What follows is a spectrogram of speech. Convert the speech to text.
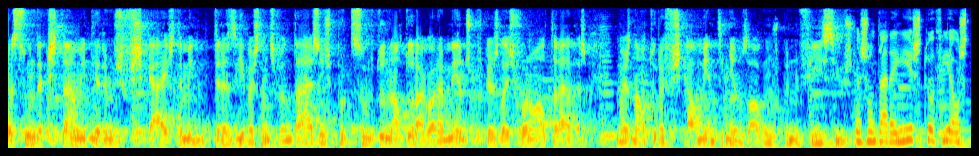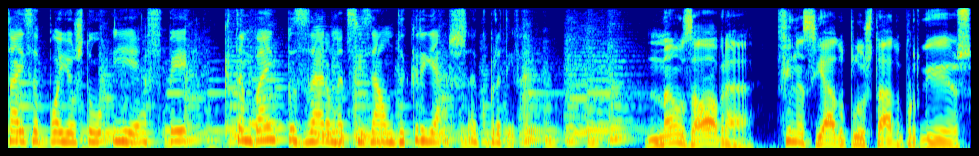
A segunda questão, em termos fiscais, também trazia bastantes vantagens, porque, sobretudo na altura, agora menos, porque as leis foram alteradas, mas na altura fiscalmente tínhamos alguns benefícios. A juntar a isto, havia os tais apoios do IEFP, que também pesaram na decisão de criar a cooperativa. Mãos à obra, financiado pelo Estado português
